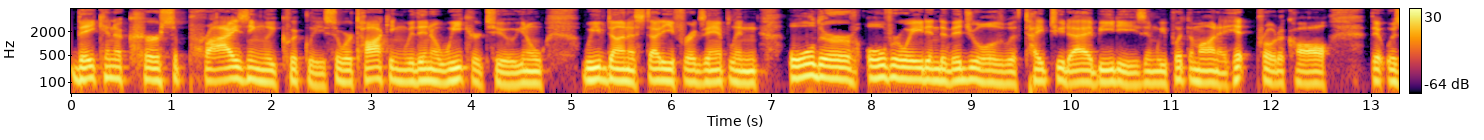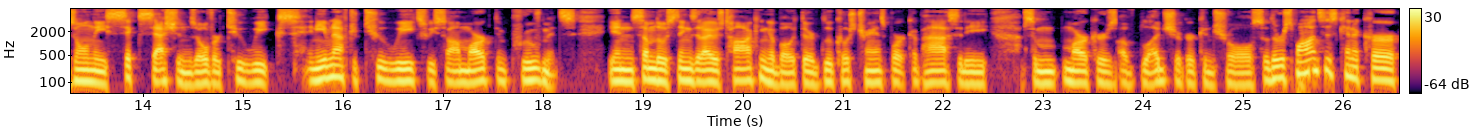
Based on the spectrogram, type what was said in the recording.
they can occur surprisingly quickly. So we're talking within a week or two. You know, we've done a study, for example, in older, overweight individuals with type 2 diabetes, and we put them on a HIIT protocol that was only six sessions over two weeks. And even after two weeks, we saw marked improvements in some of those things that I was talking about their glucose transport capacity, some markers of blood sugar control. So the responses can occur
